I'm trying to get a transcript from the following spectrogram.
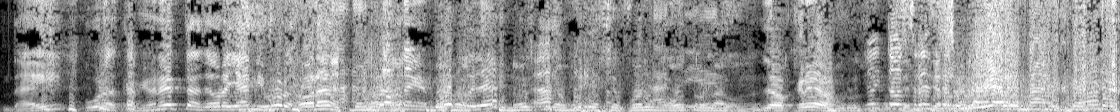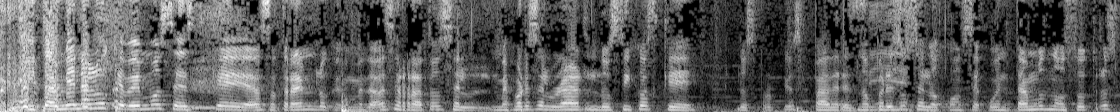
De ahí, puras camionetas, de ahora ya ni burros. Ahora, ahora andan en Bueno, moto ya. no es que los burros se fueron a otro es. lado. ¿eh? Yo creo. No, y también algo que vemos es que hasta traen lo que comentaba hace rato, cel- mejor celular los hijos que los propios padres, ¿no? Sí. Por eso se lo consecuentamos nosotros.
